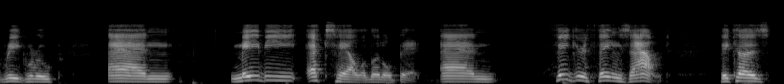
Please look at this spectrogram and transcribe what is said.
regroup and maybe exhale a little bit and figure things out because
